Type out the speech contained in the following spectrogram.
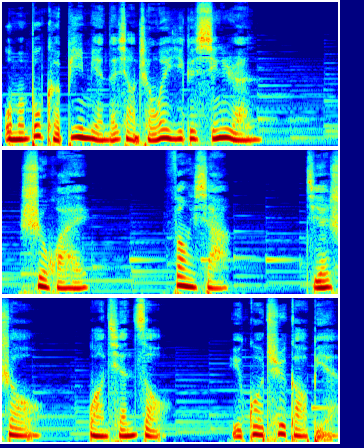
我们不可避免的想成为一个新人，释怀，放下。接受，往前走，与过去告别。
